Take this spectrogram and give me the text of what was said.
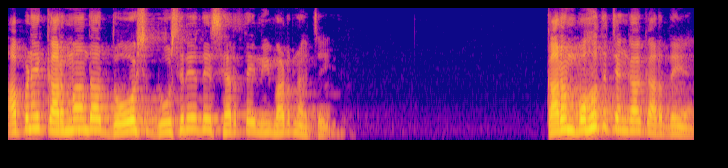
ਆਪਣੇ ਕਰਮਾਂ ਦਾ ਦੋਸ਼ ਦੂਸਰੇ ਦੇ ਸਿਰ ਤੇ ਨਹੀਂ ਮੜਨਾ ਚਾਹੀਦਾ। ਕਰਮ ਬਹੁਤ ਚੰਗਾ ਕਰਦੇ ਆ।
